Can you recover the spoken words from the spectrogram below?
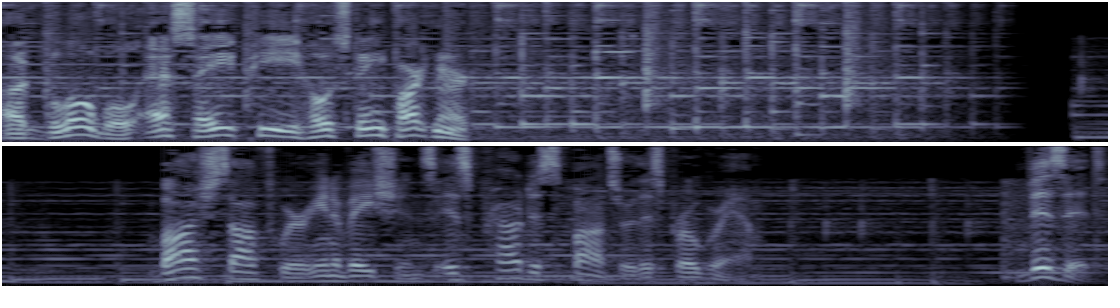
a global SAP hosting partner. Bosch Software Innovations is proud to sponsor this program. Visit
